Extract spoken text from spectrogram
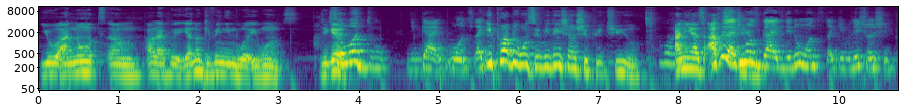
you are not um how like you're not giving him what he wants. You get? So what do the guy want? Like he probably wants a relationship with you, What? and he has I feel like you. most guys they don't want like a relationship.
